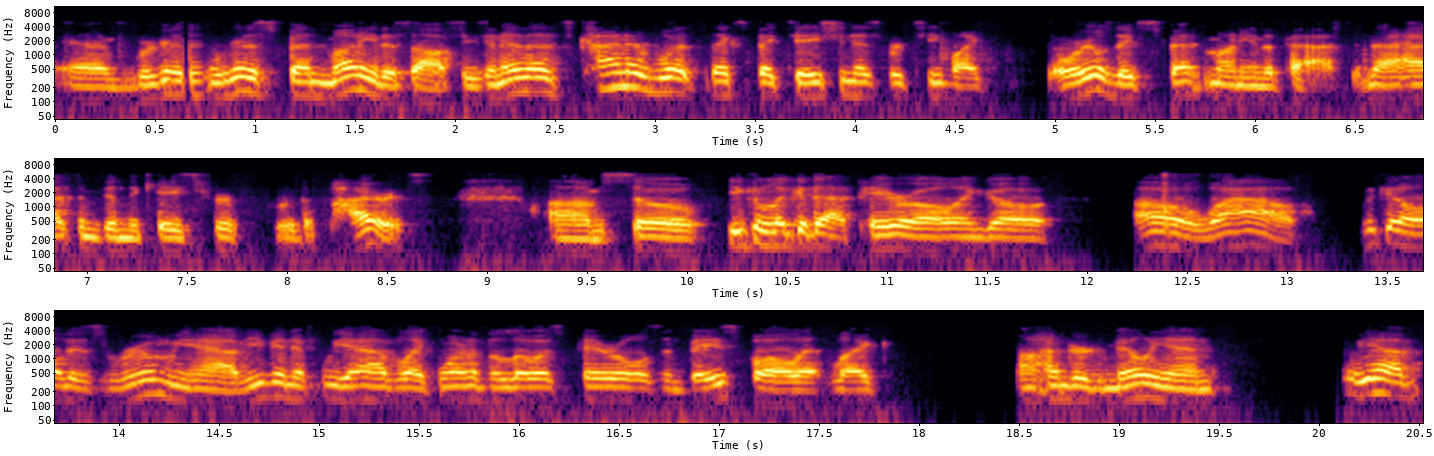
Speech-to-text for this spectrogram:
and we're gonna we're gonna spend money this off season, and that's kind of what the expectation is for a team like the Orioles. They've spent money in the past, and that hasn't been the case for for the Pirates. Um, so you can look at that payroll and go, oh wow, look at all this room we have. Even if we have like one of the lowest payrolls in baseball at like a hundred million, we have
